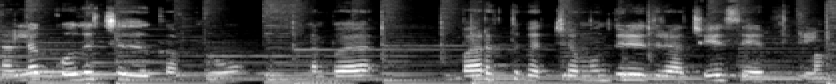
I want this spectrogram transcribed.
நல்லா கொதிச்சதுக்கப்புறம் நம்ம வறுத்து வச்ச முந்திரி திராட்சையை சேர்த்துக்கலாம்.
